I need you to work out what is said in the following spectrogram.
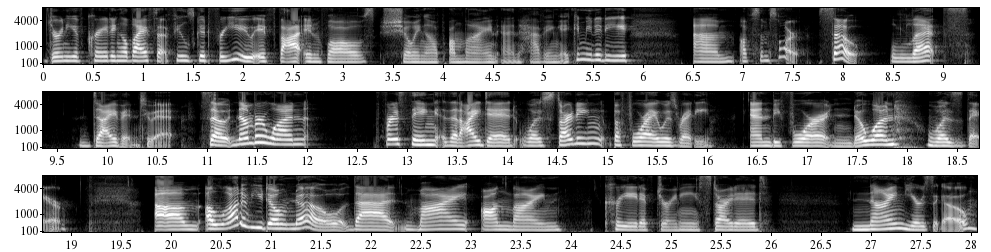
journey of creating a life that feels good for you, if that involves showing up online and having a community um, of some sort. So let's dive into it. So, number one, first thing that I did was starting before I was ready and before no one was there. Um, a lot of you don't know that my online creative journey started nine years ago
